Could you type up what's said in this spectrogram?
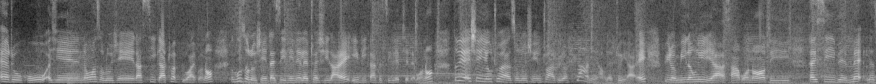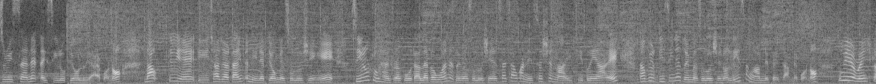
အဲဒိုကိုအရင်တော့ဆိုလို့ရှိရင်ဒါစီကားထွက်ပြီးသွားပြီပေါ့နော်အခုဆိုလို့ရှိရင်တိုက်စီအနေနဲ့လည်းထွက်ရှိလာတယ် EV ကတစ်စီးလည်းဖြစ်တယ်ပေါ့နော်သူ့ရဲ့အရှိရုပ်ထွက်ရဆိုလို့ရှိရင်ကြွပြီးတော့လှနေအောင်လည်းတွေ့ရတယ်ပြီးတော့မီးလုံးလေးတွေကအစားပေါ့နော်ဒီတိုက်စီပင်မဲ့ luxury sun နဲ့တိုက်စီလို့ပြောလို့ရတယ်ပေါ့နော် နောက်သူ့ရဲ့ဒီ charger time အနေနဲ့ပြောမယ်ဆိုလို့ရှိရင်0 to 100ကိုဒါ level 1နဲ့သွင်းမယ်ဆိုလို့ရှိရင်16ကနေ18နာရီထိသွင်းရတယ်နောက်ပြီး DC နဲ့သွင်းမယ်ဆိုလို့ရှိရင်တော့45မိနစ်ပဲကြာမယ်ပေါ့နော်သူ့ရဲ့ range က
